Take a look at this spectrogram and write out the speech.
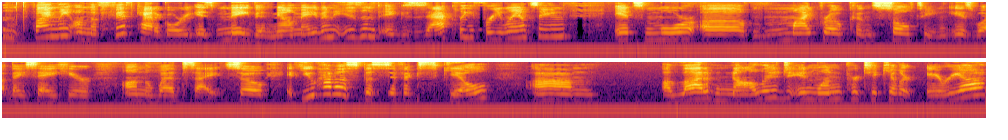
Finally, on the fifth category is Maven. Now, Maven isn't exactly freelancing. It's more of micro consulting is what they say here on the website. So if you have a specific skill, um, a lot of knowledge in one particular area,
